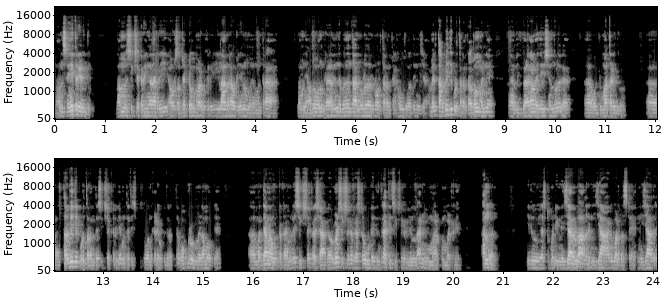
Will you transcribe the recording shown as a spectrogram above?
ನಮ್ಮ ಸ್ನೇಹಿತರು ಹೇಳಿದ್ರು ನಮ್ಮ ಶಿಕ್ಷಕರು ಹಿಂಗದಾರ್ರಿ ಅವ್ರ ಸಬ್ಜೆಕ್ಟ್ ಹೋಗಿ ಮಾಡ್ಬೇಕು ರೀ ಇಲ್ಲಾಂದ್ರೆ ಅವ್ರು ಏನು ಒಂಥರ ನಮ್ಮನ್ನ ಯಾವುದೋ ಒಂದು ಗ್ರಹದಿಂದ ಬಂದಂಥ ನೋಡಿದವ್ರು ನೋಡ್ತಾರಂತೆ. ಹೌದು ಅದೇ ನಿಜ. ಆಮೇಲೆ ತರಬೇತಿ ಕೊಡ್ತಾರಂತೆ. ಅದೊಂದು ಮೊನ್ನೆ ಬೆಳಗಾವಿ ಅಧಿವೇಶನದೊಳಗೆ ಆ, ಒಬ್ರು ಮಾತಾಡಿದ್ರು. ತರಬೇತಿ ಕೊಡ್ತಾರಂತೆ ಶಿಕ್ಷಕರಿಗೆ ಮತ್ತೆ ಒಂದು ಕಡೆ ಹೋಗಿದ್ರಂತೆ ಒಬ್ಬರು ಮೇಡಮ್ ಅವ್ರಿಗೆ ಮಧ್ಯಾಹ್ನ ಊಟ ಟೈಮಲ್ಲಿ ಶಿಕ್ಷಕರ ಶಾ ಗೌರ್ಮೆಂಟ್ ಶಿಕ್ಷಕರಿಗೆ ಅಷ್ಟೇ ಊಟ ಇದ್ದಂದ್ರೆ ಅತಿ ಶಿಕ್ಷಕರಿಗೆಲ್ಲ ನೀವು ಮಾಡ್ಕೊಂಬಿಡ್ರಿ ಅಂತ ಅಂದ್ರೆ ಇದು ಎಷ್ಟು ಮಟ್ಟಿಗೆ ನಿಜ ಅಲ್ಲ ಆದರೆ ನಿಜ ಆಗಬಾರ್ದು ಅಷ್ಟೇ ನಿಜ ಆದರೆ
